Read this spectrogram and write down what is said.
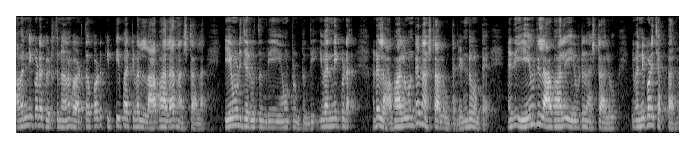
అవన్నీ కూడా పెడుతున్నాను. వాటితో పాటు కిట్టి పార్టీ వల్ల లాభాలా నష్టాలా? ఏమిటి జరుగుతుంది? ఏమిటి ఉంటుంది ఇవన్నీ కూడా. అంటే లాభాలు ఉంటాయి నష్టాలు ఉంటాయి. రెండు ఉంటాయి. అది ఏమిటి లాభాలు ఏమిటి నష్టాలు? ఇవన్నీ కూడా చెప్తాను.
